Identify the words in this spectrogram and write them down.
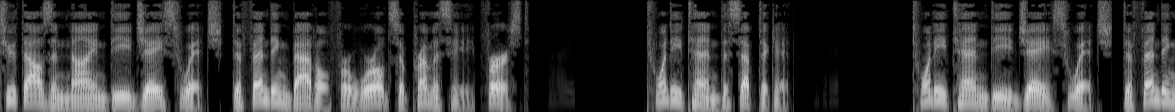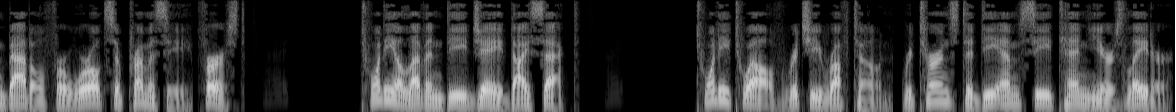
2009 DJ Switch defending battle for world supremacy first. 2010 Decepticate 2010 DJ Switch defending battle for world supremacy first. 2011 DJ Dissect. 2012 Richie Rufftone, returns to DMC 10 years later.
